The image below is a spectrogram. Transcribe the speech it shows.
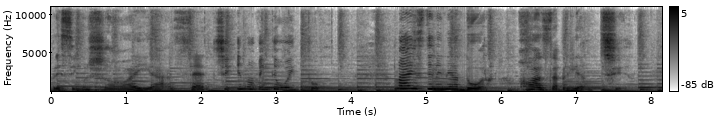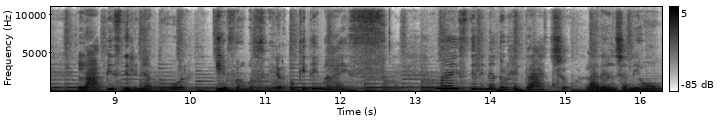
precinho joia, R$ 7,98. Mais delineador, rosa brilhante. Lápis delineador e vamos ver o que tem mais. Mais delineador retrátil, laranja neon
